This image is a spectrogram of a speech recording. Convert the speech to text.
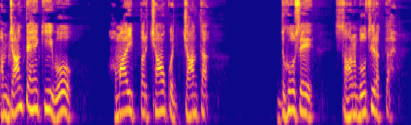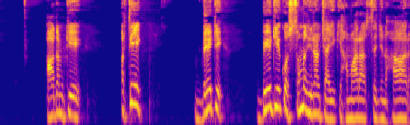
हम जानते हैं कि वो हमारी परीक्षाओं को जानता, दुखों से सहानुभूति रखता है। आदम के प्रत्येक बेटे बेटे को समझ लेना चाहिए कि हमारा सृजनहार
